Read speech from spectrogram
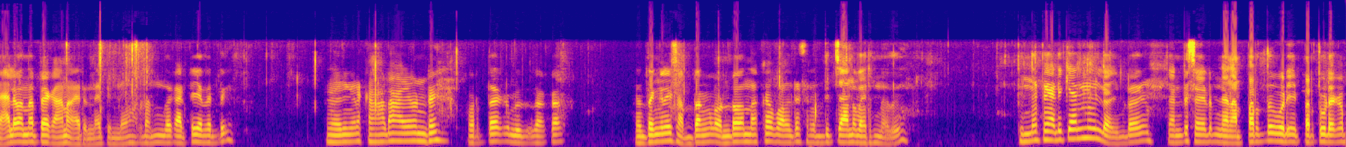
മേലെ വന്നപ്പോൾ കാണാമായിരുന്നേ. പിന്നെ അവിടെ നിന്ന് കട്ട് ചെയ്തിട്ട് ഞാനിങ്ങനെ കാടായതുകൊണ്ട് പുറത്തേക്ക് ഇതൊക്കെ എന്തെങ്കിലും ശബ്ദങ്ങളുണ്ടോ എന്നൊക്കെ വളരെ ശ്രദ്ധിച്ചാണ് വരുന്നത്. പിന്നെ പേടിക്കാനൊന്നുമില്ല. ഇവിടെ രണ്ട് സൈഡും ഞാൻ അപ്പുറത്ത് കൂടി ഇപ്പുറത്തൂടെയൊക്കെ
